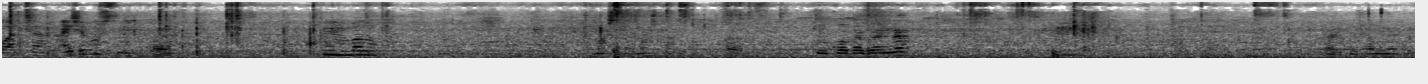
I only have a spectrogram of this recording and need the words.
আচ্ছা আইসা করছি হ্যাঁ। হুম বলো। তোর কথা না আর একটু সামনে আসো।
